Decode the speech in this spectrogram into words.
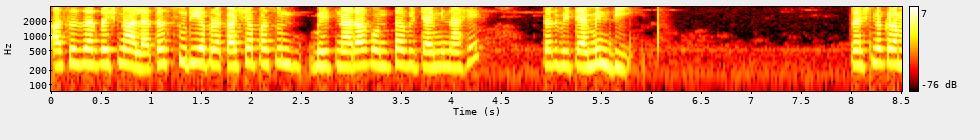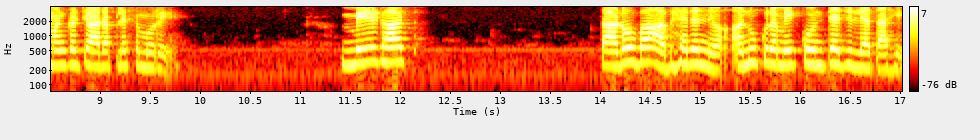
असं जर प्रश्न आला तर सूर्यप्रकाशापासून भेटणारा कोणता विटॅमिन आहे? तर विटॅमिन डी प्रश्न क्रमांक चार आपल्यासमोर आहे. मेळघाट ताडोबा अभयारण्य अनुक्रमे कोणत्या जिल्ह्यात आहे?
